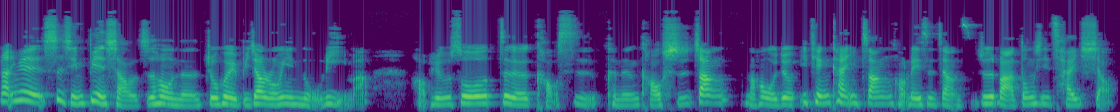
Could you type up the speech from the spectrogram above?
那因为事情变小了之后呢，就会比较容易努力嘛。好，比如说这个考试可能考十章，然后我就一天看一章，好，类似这样子，就是把东西拆小。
